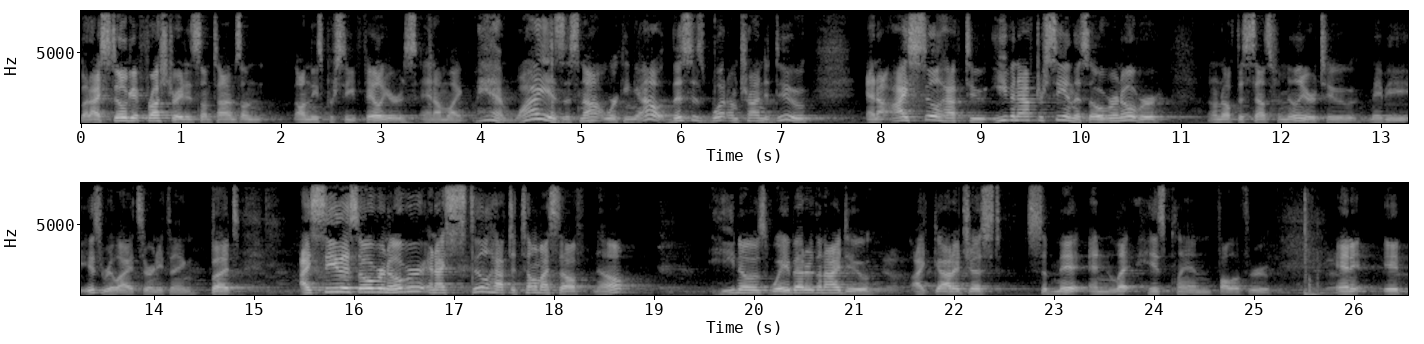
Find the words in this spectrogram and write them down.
But I still get frustrated sometimes on, on these perceived failures, and I'm like, man, why is this not working out? This is what I'm trying to do. And I still have to, even after seeing this over and over, I don't know if this sounds familiar to maybe Israelites or anything, but I see this over and over, and I still have to tell myself, no, he knows way better than I do. I got to just submit and let his plan follow through. And it, it,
